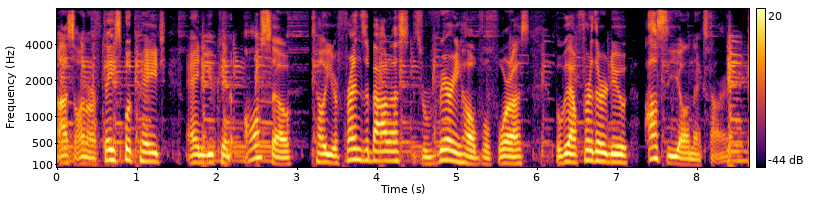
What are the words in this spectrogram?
us on our Facebook page, and you can also tell your friends about us. It's very helpful for us. But without further ado, I'll see y'all next time.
